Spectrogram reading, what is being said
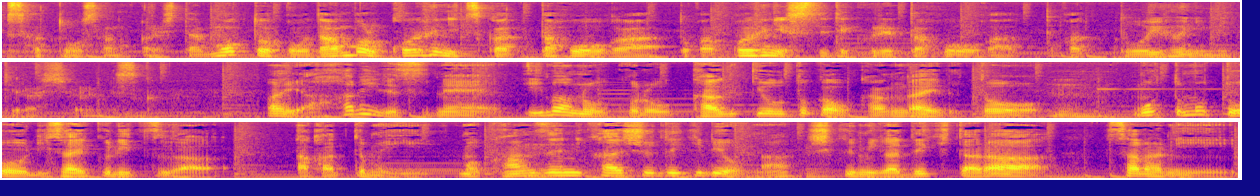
佐藤さんからしたらもっとこう段ボールこういうふうに使った方がとかこういうふうに捨ててくれた方がとかどういうふうに見てらっしゃるんですか、まあ、やはりですね今のこの環境とかを考えると、もっともっとリサイクル率が上がってもいい。もう完全に回収できるような仕組みができたらさらに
